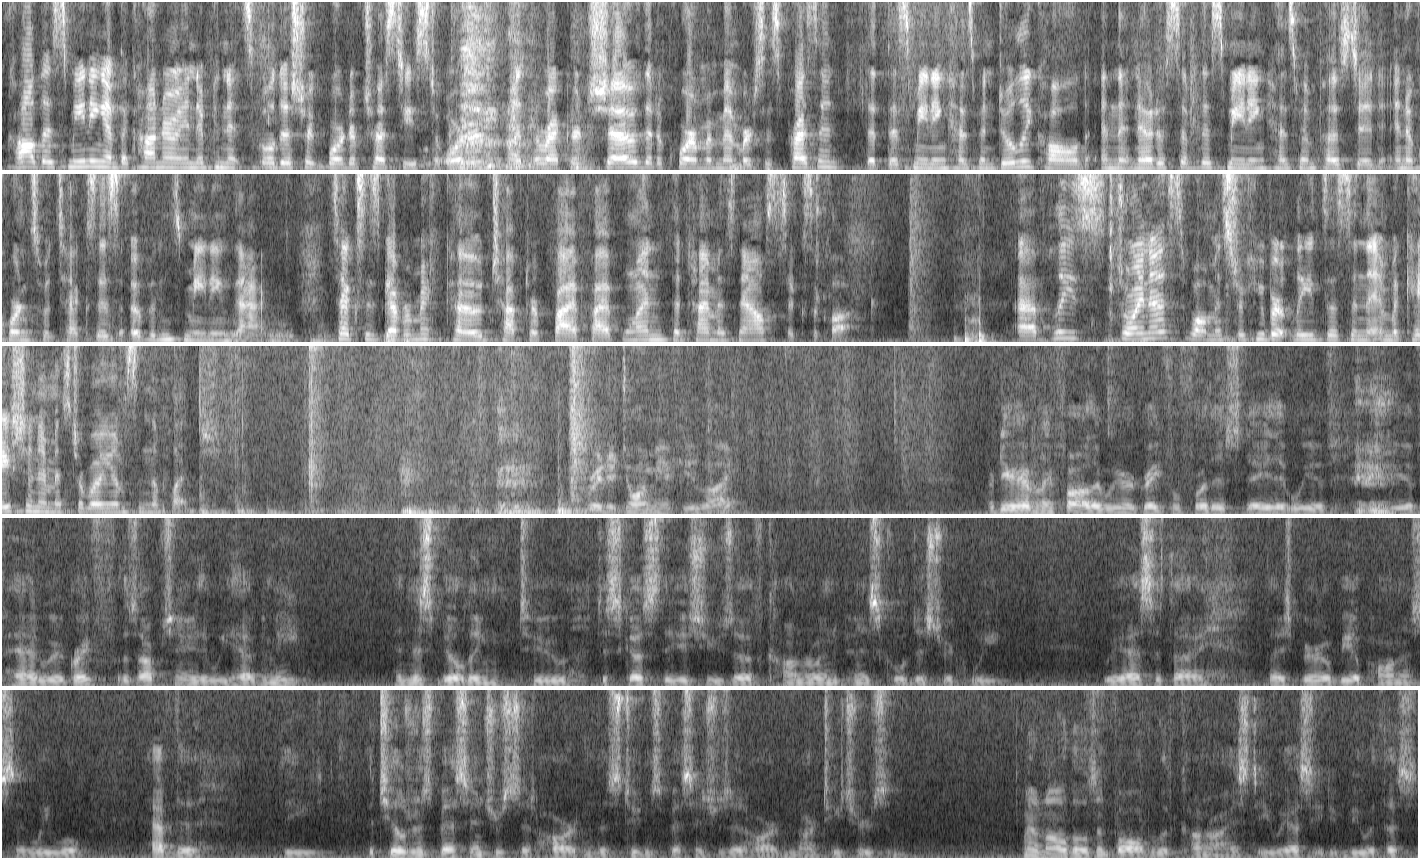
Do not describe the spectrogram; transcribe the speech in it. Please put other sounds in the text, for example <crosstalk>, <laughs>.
Call this meeting of the Conroe Independent School District Board of Trustees to order. Let the record show that a quorum of members is present, that this meeting has been duly called, and that notice of this meeting has been posted in accordance with Texas Opens Meetings Act, Texas Government Code, Chapter 551. The time is now 6 o'clock. Uh, Please join us while Mr. Hubert leads us in the invocation and Mr. Williams in the pledge. Free to join me if you'd like. Our dear Heavenly Father, we are grateful for this day that we have, we have had. We are grateful for this opportunity that we have to meet in this building to discuss the issues of Conroe Independent School District. We, we ask that thy, thy spirit will be upon us, that we will have the, the, the children's best interests at heart and the students' best interests at heart and our teachers and, and all those involved with Conroe ISD. We ask you to be with us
